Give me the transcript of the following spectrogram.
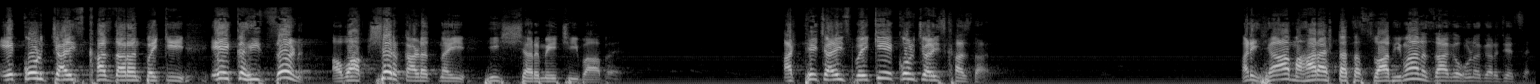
एकोणचाळीस खासदारांपैकी एकही जण अवाक्षर काढत नाही. ही शर्मेची बाब आहे. अठ्ठेचाळीस पैकी एकोणचाळीस खासदार. आणि ह्या महाराष्ट्राचा स्वाभिमान जाग होणं गरजेचं आहे.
